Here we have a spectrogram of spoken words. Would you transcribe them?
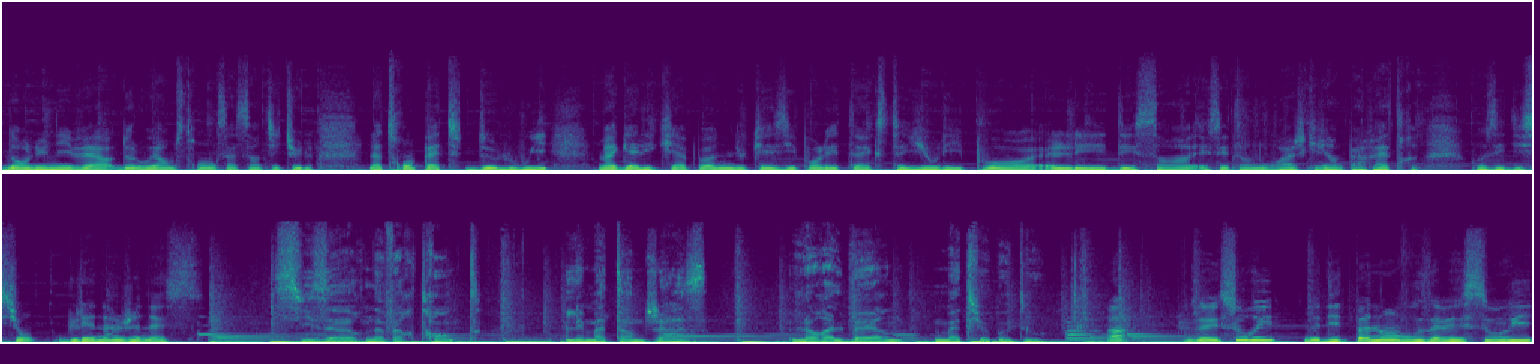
dans l'univers de Louis Armstrong. Ça s'intitule La trompette de Louis. Magali Chiapone, Lucchesi pour les textes, Yuli pour les dessins. Et c'est un ouvrage qui vient de paraître aux éditions Glénat Jeunesse. 6h, 9h30 les matins de jazz. Laure Alberne, Mathieu Baudou. Ah, vous avez souri. Ne dites pas non, vous avez souri.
